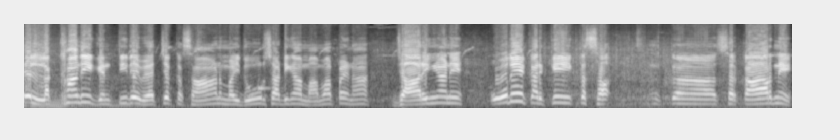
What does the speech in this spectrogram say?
ਤੇ ਲੱਖਾਂ ਦੀ ਗਿਣਤੀ ਦੇ ਵਿੱਚ ਕਿਸਾਨ, ਮਜ਼ਦੂਰ ਸਾਡੀਆਂ ਮਾਵਾਂ ਭੈਣਾਂ ਜਾ ਰਹੀਆਂ ਨੇ। ਉਹਦੇ ਕਰਕੇ ਇੱਕ ਸਰਕਾਰ ਨੇ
